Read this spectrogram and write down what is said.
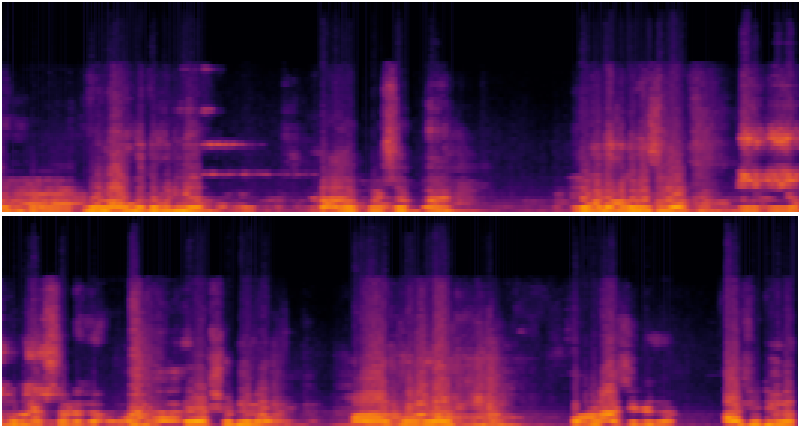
আর এটা লাউ কত করিয়া? পঁয়ষট্টি। টমেটো কত টাকা। একশো টাকা। আর করলা করলা আশি টাকা। আশি টাকা।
